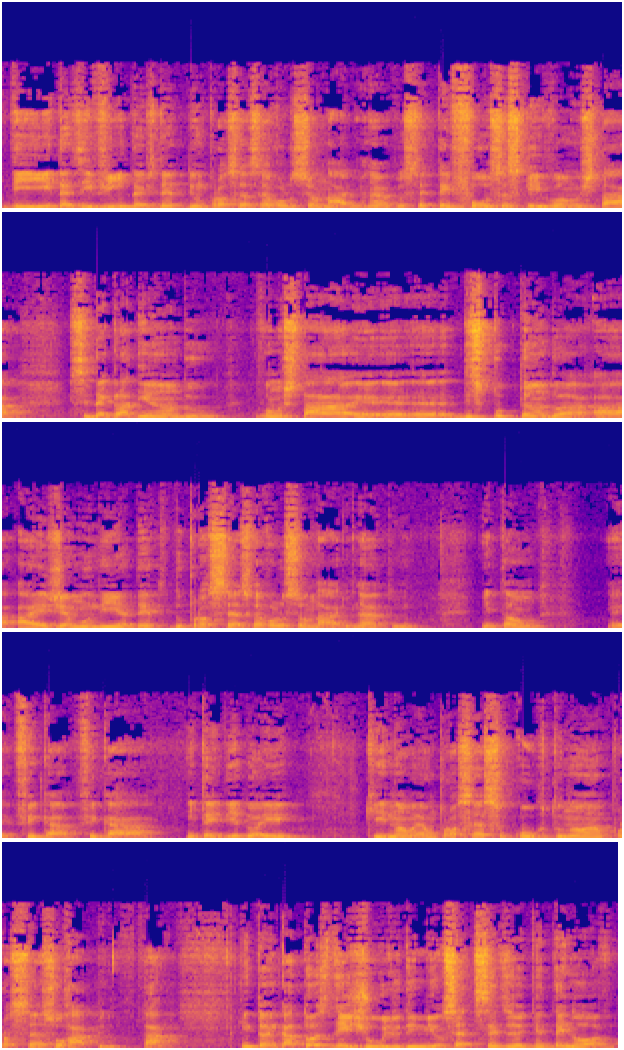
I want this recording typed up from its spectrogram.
de idas e vindas dentro de um processo revolucionário. Né? Você tem forças que vão estar se degladiando, vão estar é, é, é disputando a, a, a, hegemonia dentro do processo revolucionário. Né? Então, é, fica, fica entendido aí que não é um processo curto, não é um processo rápido, tá? Então, em 14 de julho de 1789,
